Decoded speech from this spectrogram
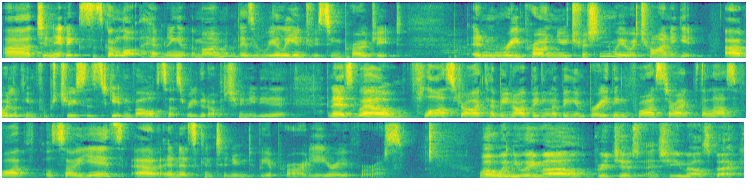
Uh, genetics has got a lot happening at the moment. There's a really interesting project in repro and nutrition where we're trying to get uh, we're looking for producers to get involved, so it's a really good opportunity there. And as well, fly strike. I mean, I've been living and breathing fly strike for the last five or so years, uh, and it's continuing to be a priority area for us. Well, when you email Bridget and she emails back,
